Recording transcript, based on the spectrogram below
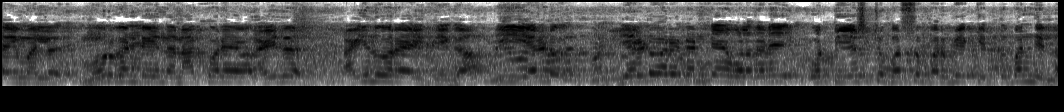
ಟೈಮಲ್ಲಿ ಮೂರು ಗಂಟೆಯಿಂದ ನಾಲ್ಕೂವರೆ, ಐದು, ಐದೂವರೆ ಆಯ್ತು ಈಗ. ಈ ಎರಡು, ಎರಡೂವರೆ ಗಂಟೆ ಒಳಗಡೆ ಒಟ್ಟು ಎಷ್ಟು ಬಸ್ ಬರಬೇಕಿತ್ತು ಬಂದಿಲ್ಲ.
